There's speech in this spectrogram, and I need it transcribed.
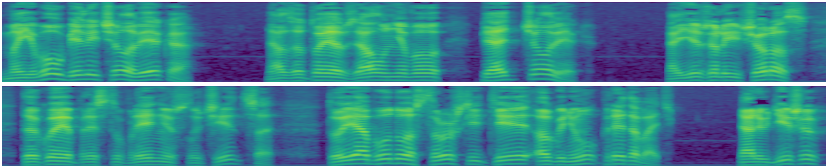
моего убили человека, а зато я взял у него пять человек. А ежели еще раз такое преступление случится, то я буду острожки те огню предавать, а людишек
